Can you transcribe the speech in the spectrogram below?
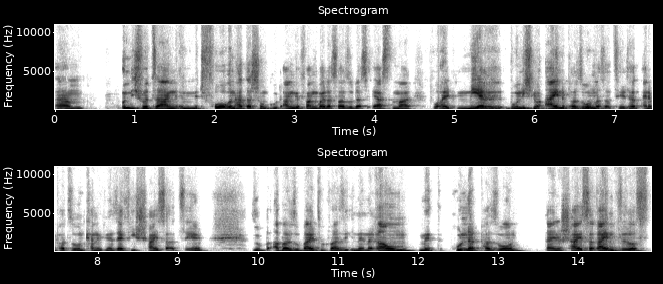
Ähm, und ich würde sagen, mit Foren hat das schon gut angefangen, weil das war so das erste Mal, wo halt mehrere, wo nicht nur eine Person was erzählt hat. Eine Person kann mir sehr viel Scheiße erzählen. So, aber sobald du quasi in den Raum mit 100 Personen deine Scheiße reinwirfst,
